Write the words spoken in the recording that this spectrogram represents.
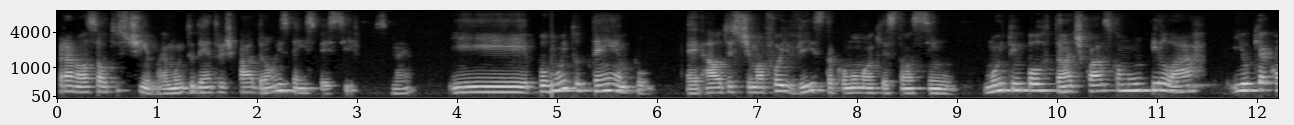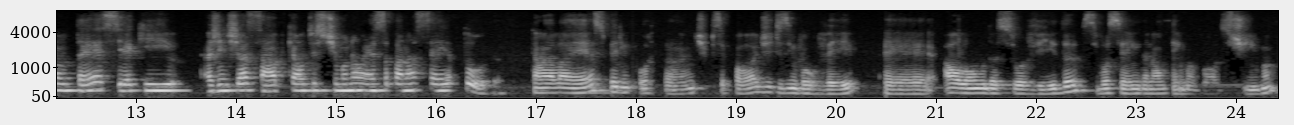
para a nossa autoestima, é muito dentro de padrões bem específicos, né? E por muito tempo, é, a autoestima foi vista como uma questão assim muito importante, quase como um pilar. E o que acontece é que a gente já sabe que a autoestima não é essa panaceia toda. Então, ela é super importante, você pode desenvolver é, ao longo da sua vida, se você ainda não tem uma boa autoestima.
